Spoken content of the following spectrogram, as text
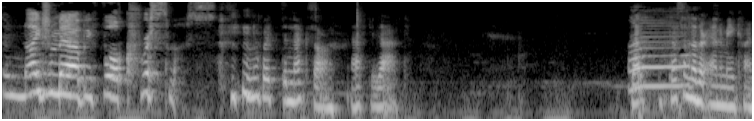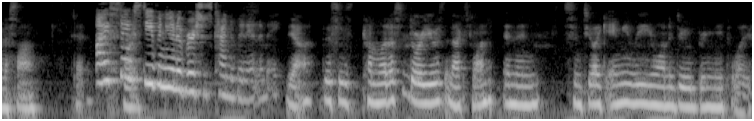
The Nightmare Before Christmas. What's the next song after that? That, that's Uh, another anime kind of song. Okay. I think Sorry. Steven Universe is kind of an anime. Yeah, this is Come Let Us Adore You is the next one. And then since you like Amy Lee, you want to do Bring Me to Life.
